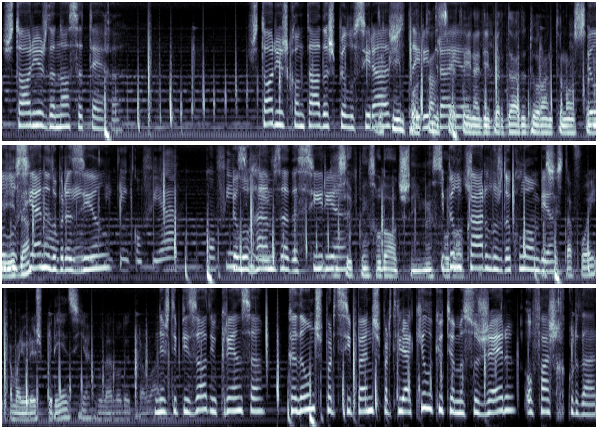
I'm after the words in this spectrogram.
Histórias da nossa terra. Histórias contadas pelo de Siraj que da importância tem Eritreia, durante a nossa pelo vida. Luciano do Brasil, em quem confiar, confie em pelo. Hamza da Síria que tem saudades, tem e pelo. Carlos da Colômbia. sexta foi a maior experiência no ano de trabalho. Neste episódio, Crença, cada um dos participantes partilha aquilo que o tema sugere ou faz recordar.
